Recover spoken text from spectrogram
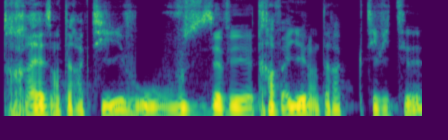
très interactive où vous avez travaillé l'interactivité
